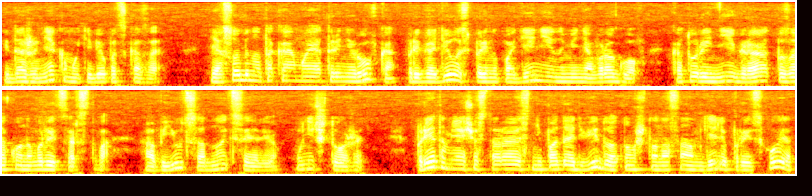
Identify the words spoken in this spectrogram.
и даже некому тебе подсказать. И особенно такая моя тренировка пригодилась при нападении на меня врагов, которые не играют по законам рыцарства, а бьют с одной целью – уничтожить. При этом я еще стараюсь не подать виду о том, что на самом деле происходит,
